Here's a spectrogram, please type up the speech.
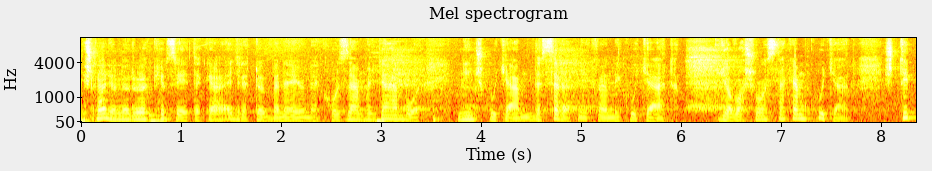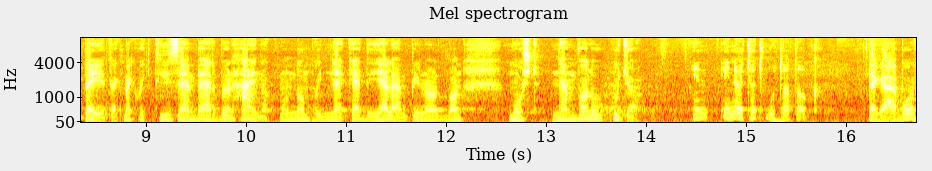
És nagyon örülök, képzeljétek el, egyre többen eljönnek hozzám, hogy Gábor, nincs kutyám, de szeretnék venni kutyát. Javasolsz nekem kutyát? És tippeljétek meg, hogy tíz emberből hánynak mondom, hogy neked jelen pillanatban most nem való kutya? Én, én ötöt mutatok. Te Gábor?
